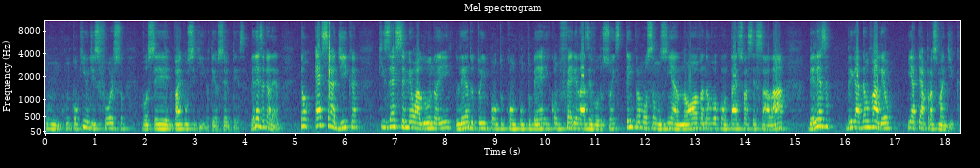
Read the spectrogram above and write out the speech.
Com, com um pouquinho de esforço você vai conseguir, eu tenho certeza. Beleza, galera? Então essa é a dica. Quiser ser meu aluno aí, leandrotwin.com.br, confere lá as evoluções, tem promoçãozinha nova, não vou contar, é só acessar lá. Beleza? Brigadão, valeu e até a próxima dica.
